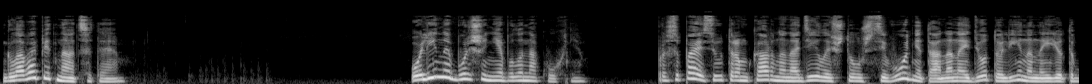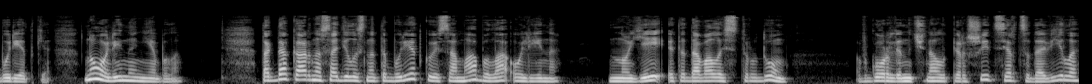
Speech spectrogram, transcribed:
Глава 15. Олины больше не было на кухне. Просыпаясь утром, Карна надеялась, что уж сегодня-то она найдет Олина на ее табуретке, но Олина не было. Тогда Карна садилась на табуретку и сама была Олина. Но ей это давалось с трудом. В горле начинало першить, сердце давило.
